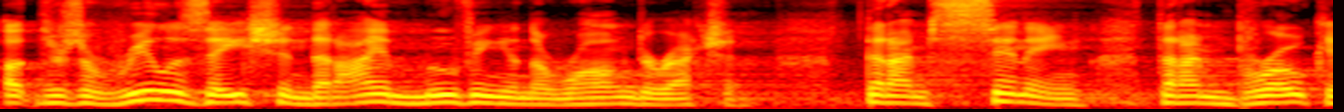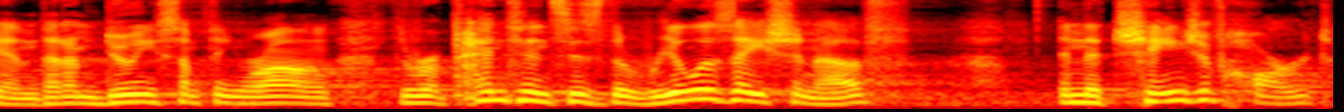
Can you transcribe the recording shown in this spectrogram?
uh, there's a realization that I am moving in the wrong direction, that I'm sinning, that I'm broken, that I'm doing something wrong. The repentance is the realization of and the change of heart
